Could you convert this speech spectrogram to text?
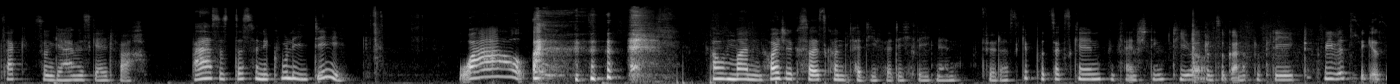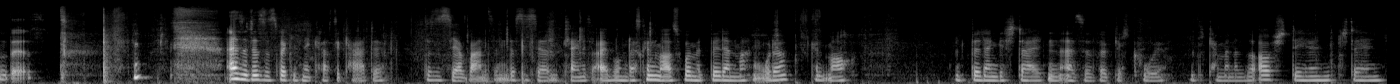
zack, so ein geheimes Geldfach. Was ist das für eine coole Idee? Wow! oh Mann, heute soll es Konfetti für dich regnen. Für das Geburtstagskind, ein kleines Stinktier und sogar noch gepflegt. Wie witzig ist denn das? also das ist wirklich eine krasse Karte. Das ist ja Wahnsinn. Das ist ja ein kleines Album. Das können wir auch super mit Bildern machen, oder? Das könnte man auch mit Bildern gestalten. Also wirklich cool. Und die kann man dann so aufstellen, stellen.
